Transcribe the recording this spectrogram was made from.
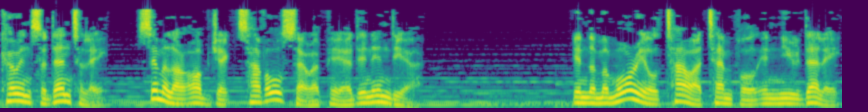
Coincidentally, similar objects have also appeared in India. In the Memorial Tower Temple in New Delhi,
